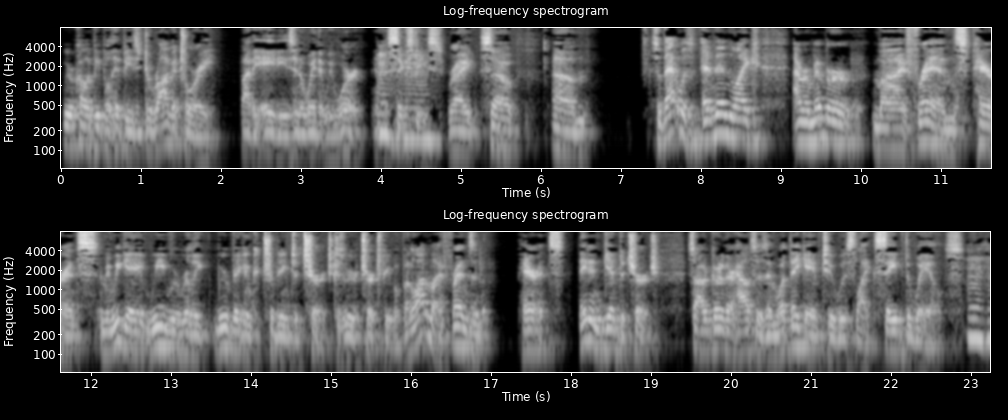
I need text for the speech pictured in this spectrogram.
we were calling people hippies derogatory by the 80s in a way that we weren't in the 60s, right? So, um, so that was, and then like I remember my friends' parents. I mean, we gave, we were really, we were big in contributing to church because we were church people. But a lot of my friends and parents, they didn't give to church. So I would go to their houses, and what they gave to was like Save the Whales, mm-hmm.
